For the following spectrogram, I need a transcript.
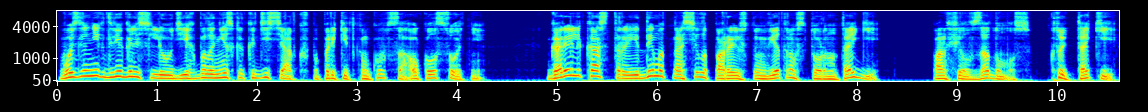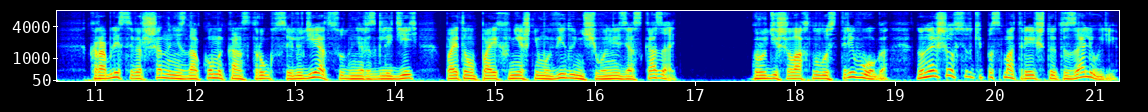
Возле них двигались люди, их было несколько десятков, по прикидкам купца, около сотни. Горели костры, и дым относило порывистым ветром в сторону тайги. Панфилов задумался. Кто это такие? Корабли совершенно незнакомой конструкции, людей отсюда не разглядеть, поэтому по их внешнему виду ничего нельзя сказать. В груди шелохнулась тревога, но он решил все-таки посмотреть, что это за люди.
